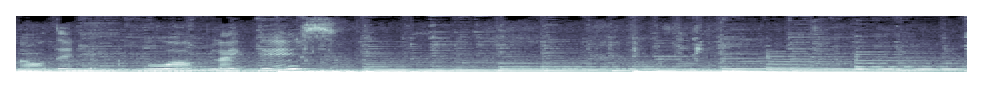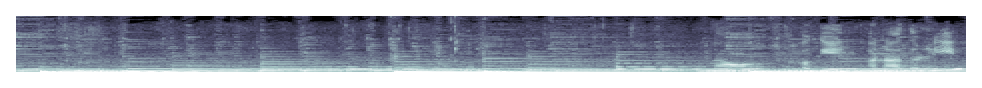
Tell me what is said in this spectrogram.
Now then go up like this again another leaf.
